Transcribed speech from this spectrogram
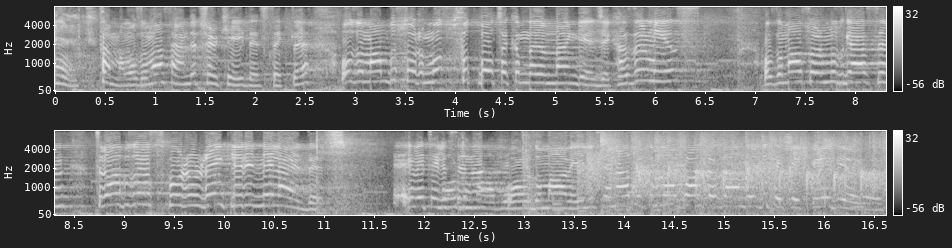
Evet. Tamam o zaman sen de Türkiye'yi destekle. O zaman bu sorumuz futbol takımlarından gelecek. Hazır mıyız? O zaman sorumuz gelsin. Trabzonspor'un renkleri nelerdir? Evet Elif Bordo Sena. mavi. Bordo mavi. Elif Sena takımına 10 puan kazandırdı. Teşekkür ediyoruz.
